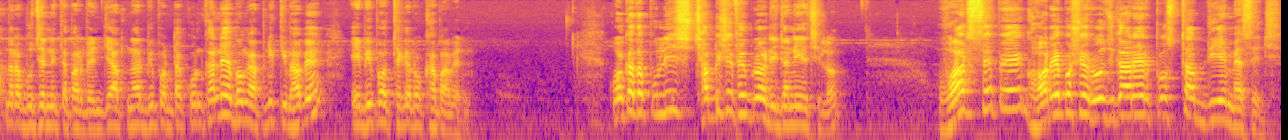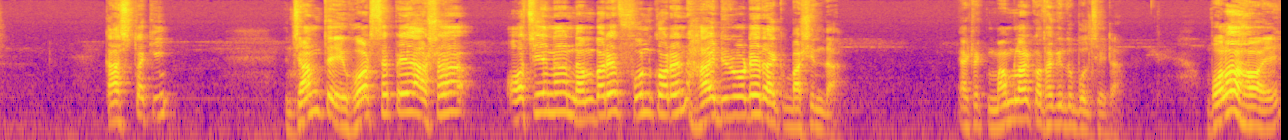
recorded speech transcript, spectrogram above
আপনারা বুঝে নিতে পারবেন যে আপনার বিপদটা কোনখানে এবং আপনি কীভাবে এই বিপদ থেকে রক্ষা পাবেন। কলকাতা পুলিশ ছাব্বিশে ফেব্রুয়ারি জানিয়েছিল হোয়াটসঅ্যাপে ঘরে বসে রোজগারের প্রস্তাব দিয়ে মেসেজ। কাজটা কি? জানতে হোয়াটসঅ্যাপে আসা অচেনা নাম্বারে ফোন করেন হাইড রোডের এক বাসিন্দা। একটা মামলার কথা কিন্তু বলছে এটা। বলা হয়,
